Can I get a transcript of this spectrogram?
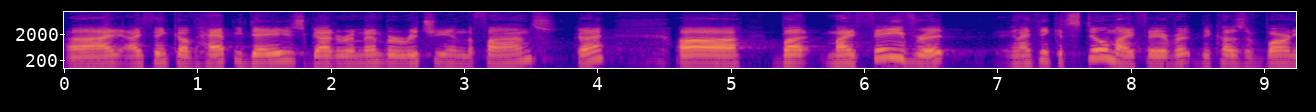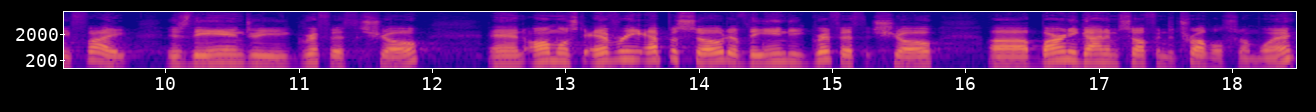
Uh, I, I, think of Happy Days, got to remember Richie and the Fonz, okay? Uh, but my favorite, and I think it's still my favorite because of Barney Fife, is the Andy Griffith Show. And almost every episode of the Andy Griffith Show, uh, Barney got himself into trouble some way.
